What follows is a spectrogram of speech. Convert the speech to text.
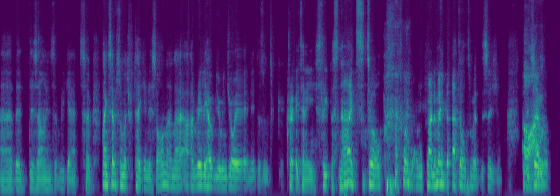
uh, the designs that we get. So thanks ever so much for taking this on, and I, I really hope you enjoy it and it doesn't create any sleepless nights at all while we're trying to make that ultimate decision. oh, it's, all,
